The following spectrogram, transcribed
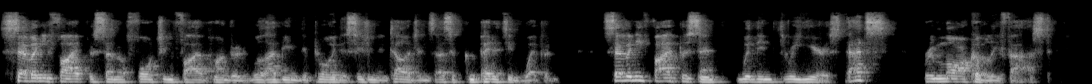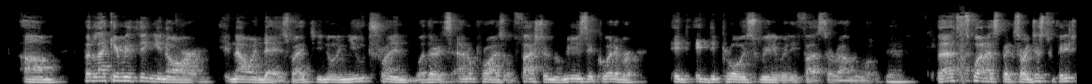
75% of Fortune 500 will have been deployed decision intelligence as a competitive weapon. 75% within three years. That's remarkably fast. Um, but like everything in our nowadays, right? You know, a new trend, whether it's enterprise or fashion or music, or whatever, it, it deploys really, really fast around the world. Yeah. That's one aspect. Sorry, just to finish.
